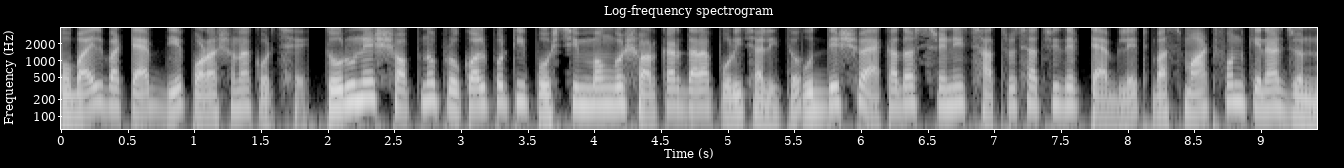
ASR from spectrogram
মোবাইল বা ট্যাব দিয়ে পড়াশোনা করছে। তরুণের স্বপ্ন প্রকল্পটি পশ্চিমবঙ্গ সরকার দ্বারা পরিচালিত। উদ্দেশ্য একাদশ শ্রেণির ছাত্রছাত্রীদের ট্যাবলেট বা স্মার্টফোন কেনার জন্য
